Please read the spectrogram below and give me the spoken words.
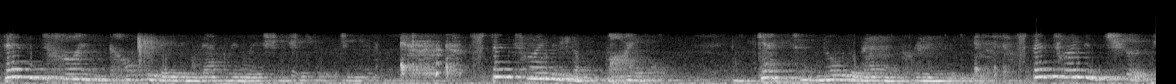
Spend time cultivating that relationship with Jesus. Spend time in the Bible. Get to know the one who created you. Spend time in church,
